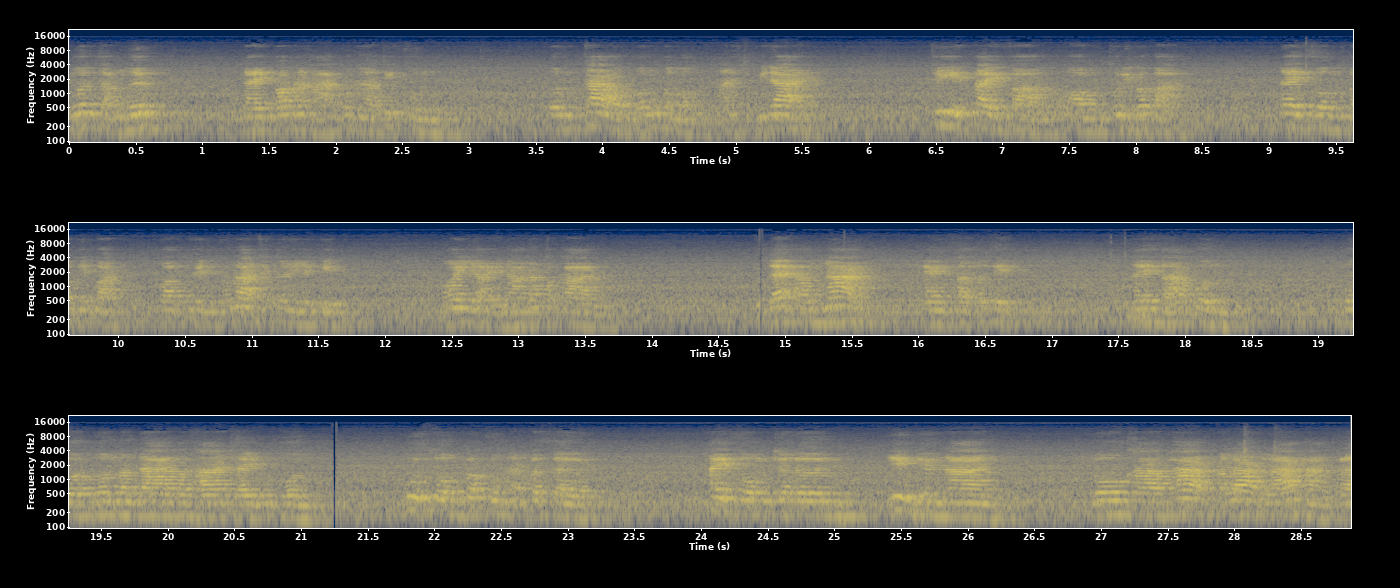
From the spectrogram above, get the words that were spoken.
ล้วนสำนึกในพระมหากรุณาธิคุณล้นเก้าล้นกระหม่อมหาที่มิได้ ที่ใต้ฝ่าอองธุลีพระบาท ได้ทรงปฏิบัติความเป็นพระราชกรณียกิจ น้อยใหญ่นานาประการ และอำนาจแห่งสัตว์สิทธิในสากลโปรดมนบรรดาประธานชัยมงคลผู้ทรงพระคุณอันประเสริฐให้ทรงเจริญยิ่งยืนนาน โลคาพาธประลาดล้าห่างไกล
